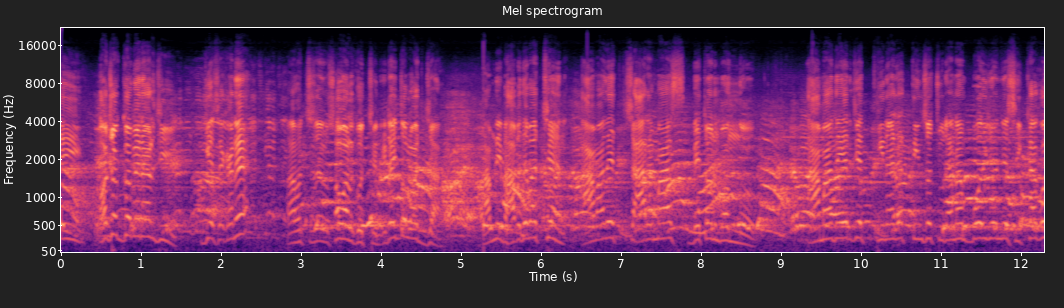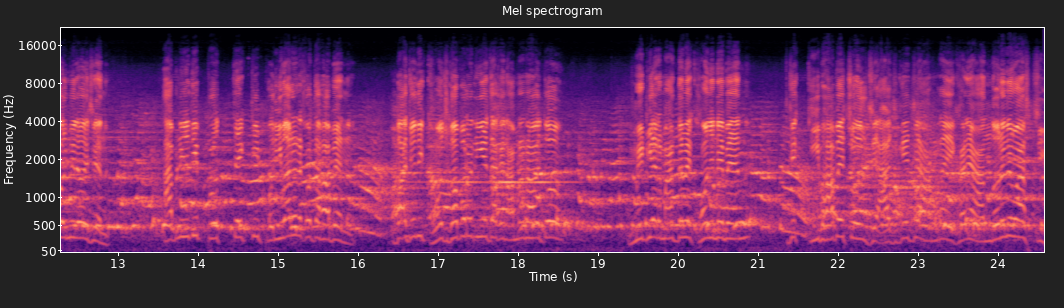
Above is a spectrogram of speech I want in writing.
এই অযোগ্য ব্যানার্জি গিয়ে সেখানে হচ্ছে সওয়াল করছেন। এটাই তো লজ্জা। আপনি ভাবতে পারছেন, আমাদের চার মাস বেতন বন্ধ। আমাদের যে তিন হাজার তিনশো চুরানব্বই জন যে শিক্ষাকর্মী রয়েছেন আপনি যদি প্রত্যেকটি পরিবারের কথা ভাবেন বা যদি খোঁজ খবরও নিয়ে থাকেন, আপনারা হয়তো মিডিয়ার মাধ্যমে খোঁজ নেবেন যে কীভাবে চলছে। আজকে যে আমরা এখানে আন্দোলনেও আসছি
